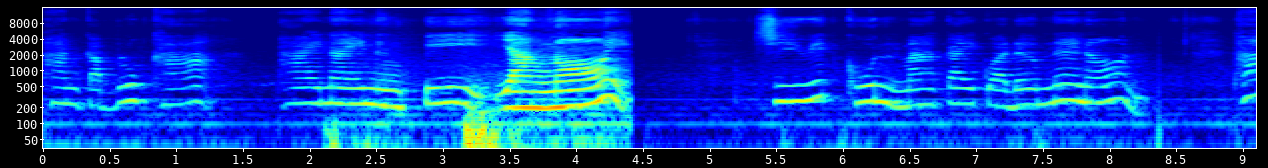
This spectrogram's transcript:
พันธ์กับลูกค้า ภายในหนึ่งปี อย่างน้อย ชีวิตคุณมาไกลกว่าเดิมแน่นอน ถ้า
